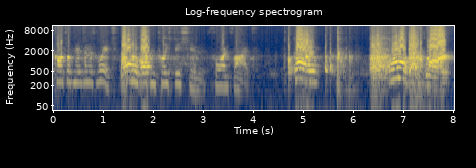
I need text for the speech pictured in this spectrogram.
a console for Nintendo Switch? No one got And PlayStation 4 and 5. Okay. Ooh, that's smart.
